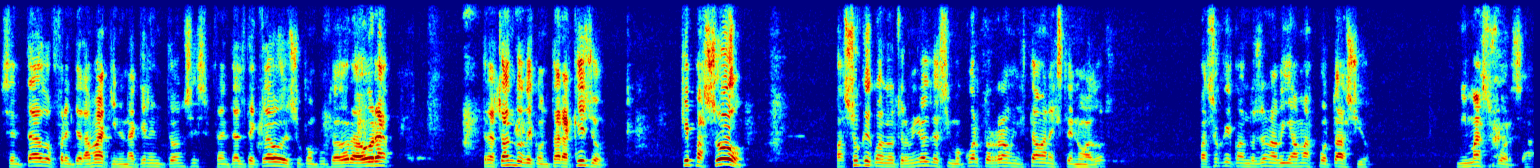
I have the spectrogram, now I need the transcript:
sentado frente a la máquina en aquel entonces, frente al teclado de su computadora ahora, tratando de contar aquello. ¿Qué pasó? Pasó que cuando terminó el decimocuarto round estaban extenuados. Pasó que cuando ya no había más potasio ni más fuerza.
